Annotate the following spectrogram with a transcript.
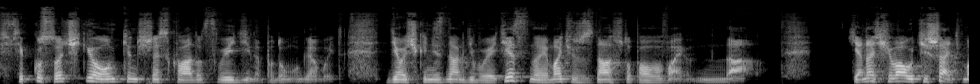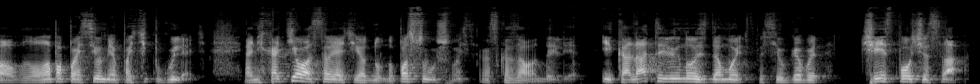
все кусочки Омкинши складываться воедино, подумал Габайт. Девочка не знала, где мой отец, но и мать уже знала, что побываю. Да. Я начала утешать маму, но она попросила меня пойти погулять. Я не хотела оставлять ее одну, но послушалась, рассказала Делия. И когда ты вернулась домой, спросил Габайт. Через полчаса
